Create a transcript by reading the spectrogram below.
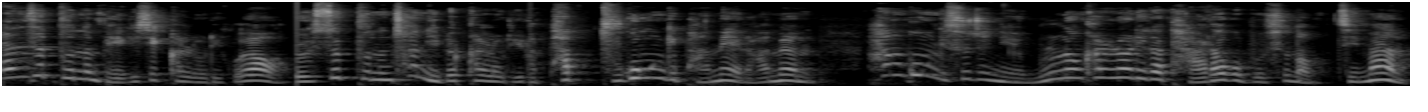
한 스푼은 120칼로리고요. 10스푼은 1200칼로리라 밥 두 공기 반에 라면 한 공기 수준이에요. 물론 칼로리가 다라고 볼 수는 없지만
